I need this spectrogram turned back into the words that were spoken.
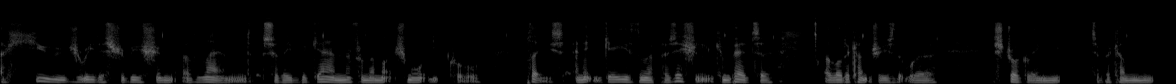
a huge redistribution of land. So they began from a much more equal place, and it gave them a position compared to a lot of countries that were struggling to become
